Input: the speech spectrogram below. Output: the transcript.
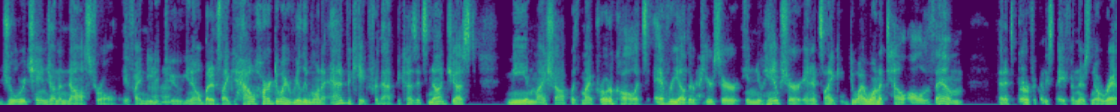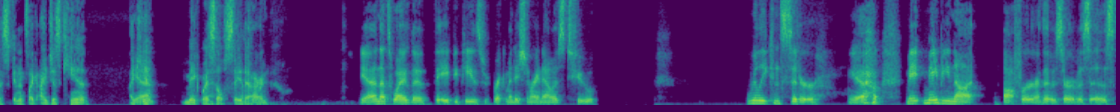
jewelry change on a nostril if I needed Mhm. to, you know. But it's like, how hard do I really want to advocate for that? Because it's not just me and my shop with my protocol; it's every other piercer in New Hampshire, and it's like, do I want to tell all of them? that it's perfectly safe and there's no risk and it's like i just can't i Yeah. can't make myself say That's that hard. right now Yeah, and that's why the the APP's recommendation right now is to really consider, yeah, may, maybe not offer those services.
